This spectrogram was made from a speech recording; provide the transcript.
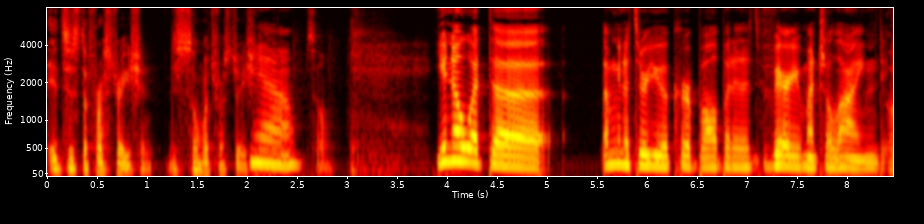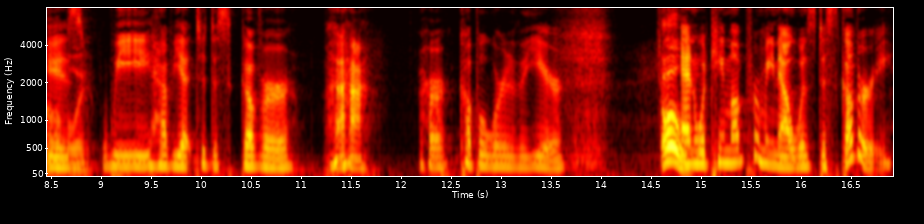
it's just a frustration. There's so much frustration. Yeah. So You know what? Uh, I'm going to throw you a curveball, but it's very much aligned. Oh, is boy. we have yet to discover her couple word of the year, oh and what came up for me now was discovery.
